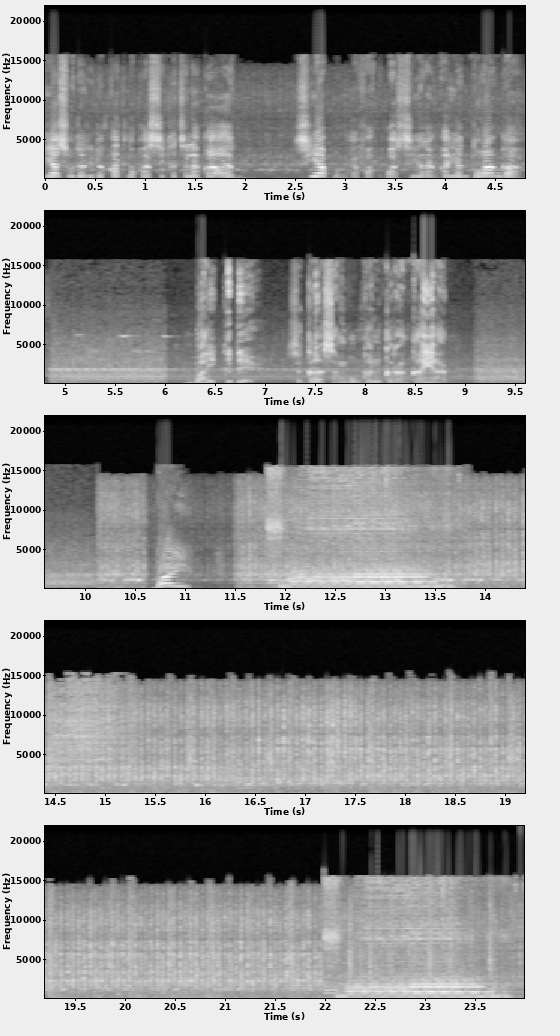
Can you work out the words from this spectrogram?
Saya sudah di dekat lokasi kecelakaan. Siap mengevakuasi rangkaian turangga. Baik, Gede. Segera sambungkan ke rangkaian. Baik. Kato,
